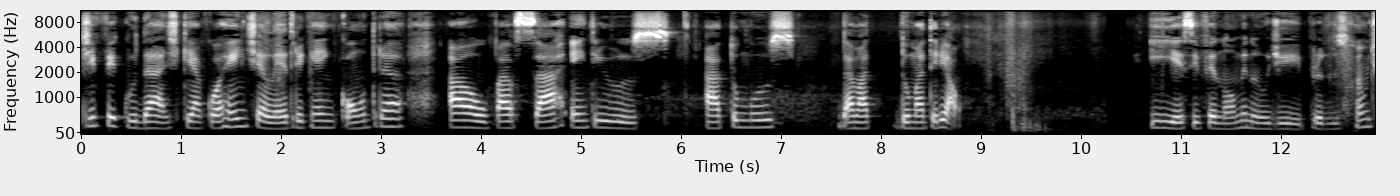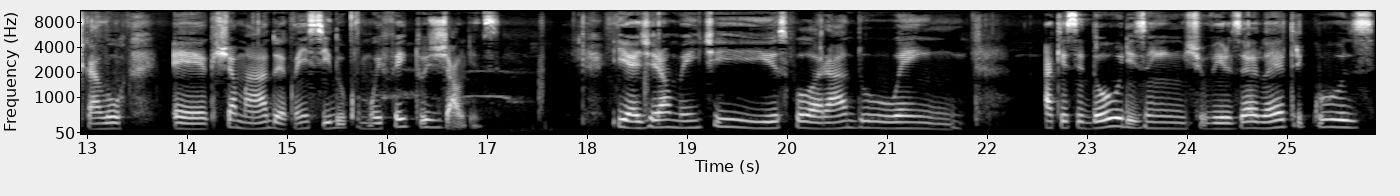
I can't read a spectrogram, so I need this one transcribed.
dificuldade que a corrente elétrica encontra ao passar entre os átomos da, do material. E esse fenômeno de produção de calor é chamado, é conhecido como efeito Joule. E é geralmente explorado em aquecedores, em chuveiros elétricos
